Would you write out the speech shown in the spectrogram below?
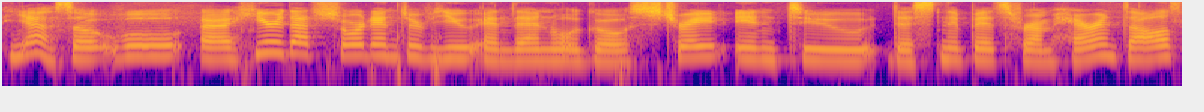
Yeah, so we'll uh, hear that short interview and then we'll go straight into the snippets from Herentals.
